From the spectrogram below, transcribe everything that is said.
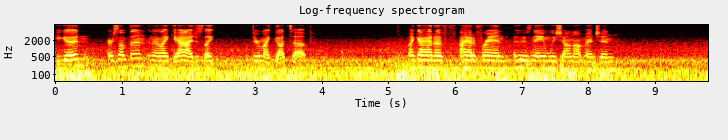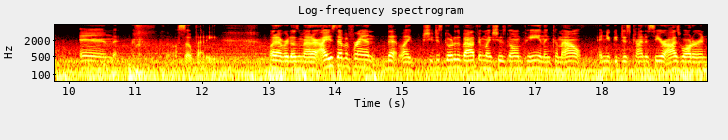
"You good?" or something, and they're like, "Yeah, I just like threw my guts up." Like I had a I had a friend whose name we shall not mention, and so petty. Whatever, doesn't matter. I used to have a friend that like she'd just go to the bathroom like she was going pee and then come out, and you could just kind of see her eyes watering.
